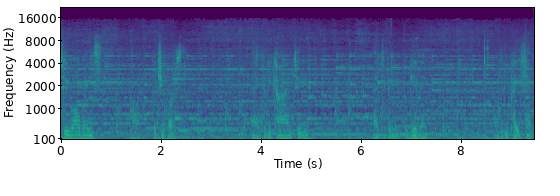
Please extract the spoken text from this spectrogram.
to always uh, put you first and to be kind to you and to be forgiving and to be patient.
